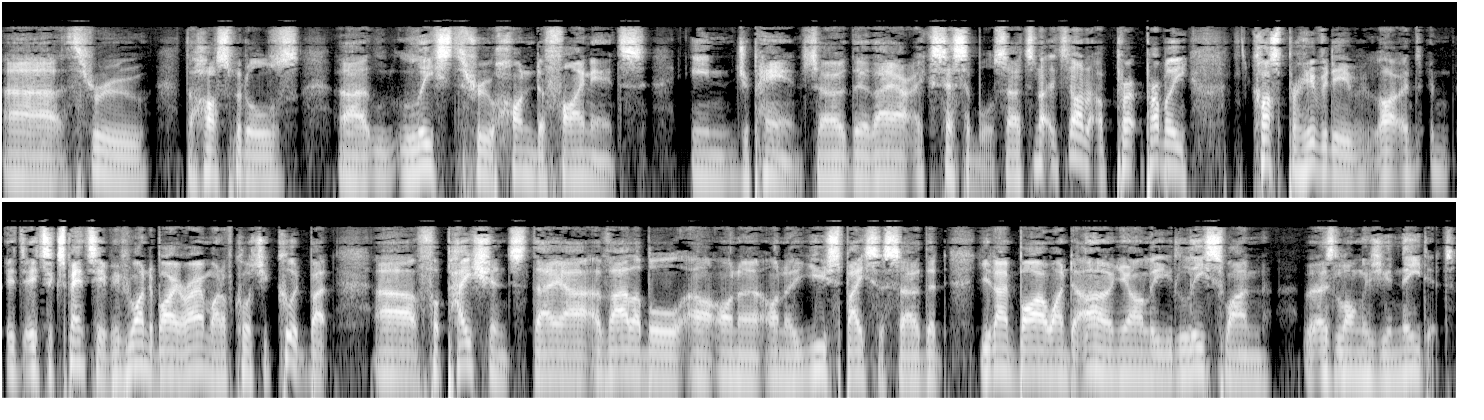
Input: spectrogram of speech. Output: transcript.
uh, through the hospitals, uh, leased through Honda Finance in Japan, so they are accessible. So it's not it's not a, probably cost prohibitive. it's expensive. If you wanted to buy your own one, of course you could, but uh, for patients, they are available uh, on a on a use basis, so that you don't buy one to own. You only lease one as long as you need it.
